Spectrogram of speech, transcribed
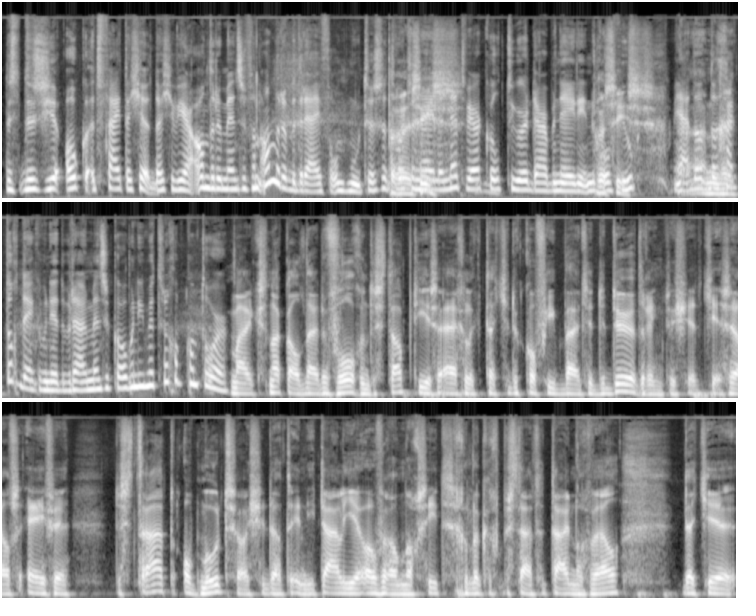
Dus, dus je, ook het feit dat je, dat je weer andere mensen van andere bedrijven ontmoet. Dus het wordt een hele netwerkcultuur daar beneden in de koffiehoek. Maar ja, dan, dan ga ik toch denken, meneer De Bruin... mensen komen niet meer terug op kantoor. Maar ik snak al naar de volgende stap. Die is eigenlijk dat je de koffie buiten de deur drinkt. Dus je, je zelfs even de straat op moet... zoals je dat in Italië overal nog ziet. Gelukkig bestaat het daar nog wel dat je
